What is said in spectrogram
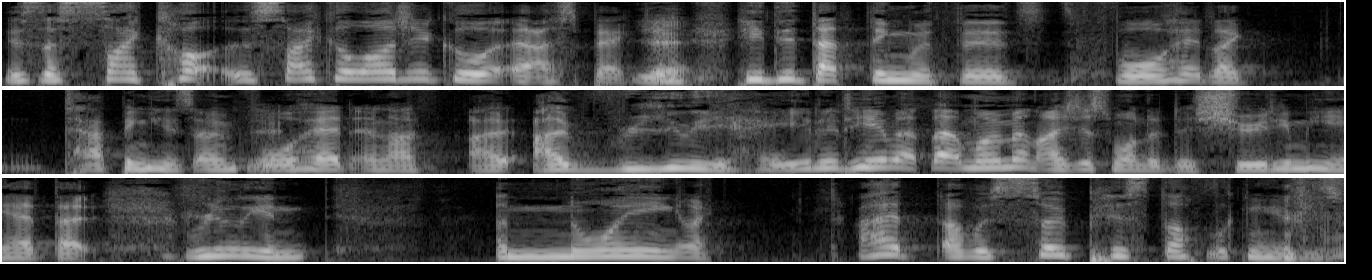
is the psycho the psychological aspect. And Yeah. he did that thing with the forehead, like tapping his own forehead, and I, I I really hated him at that moment. I just wanted to shoot him. He had that really an, annoying like. I, had, I was so pissed off looking at his,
